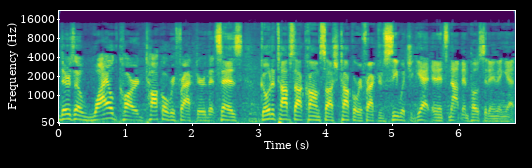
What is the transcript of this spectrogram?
There's a wild card taco refractor that says go to topps.com slash taco refractor to see what you get, and it's not been posted anything yet.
